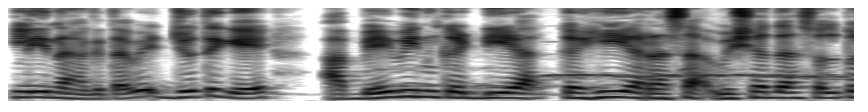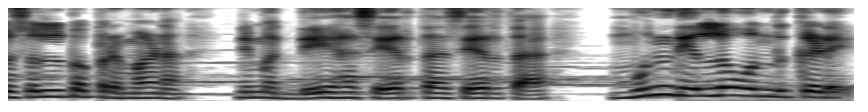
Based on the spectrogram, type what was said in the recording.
ಕ್ಲೀನ್ ಆಗುತ್ತವೆ. ಜೊತೆಗೆ ಆ ಬೇವಿನ ಕಡ್ಡಿಯ ಕಹಿಯ ರಸ, ವಿಷದ ಸ್ವಲ್ಪ ಸ್ವಲ್ಪ ಪ್ರಮಾಣ ನಿಮ್ಮ ದೇಹ ಸೇರ್ತಾ ಸೇರ್ತಾ ಮುಂದೆಲ್ಲೋ ಒಂದು ಕಡೆ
